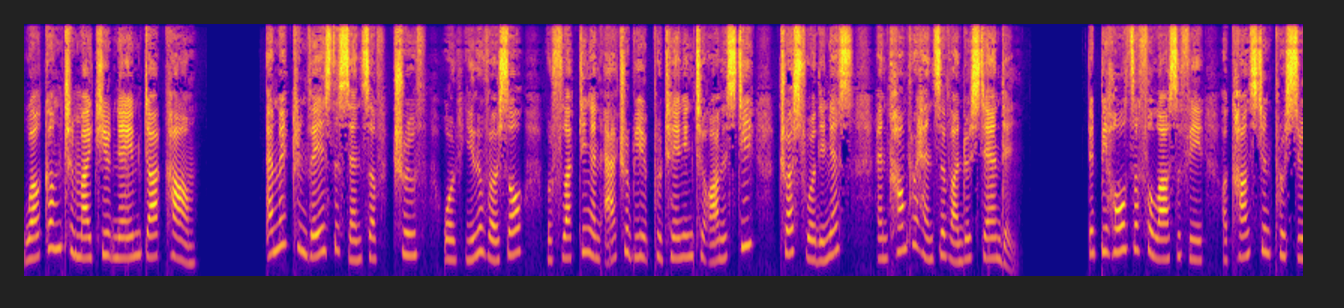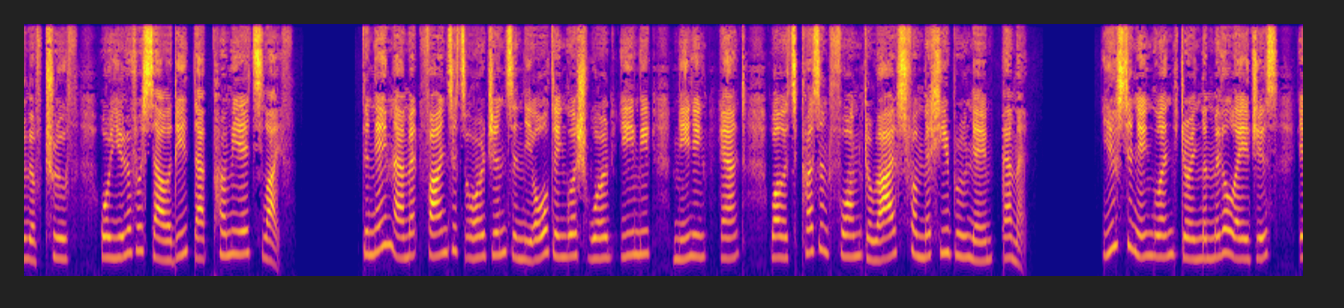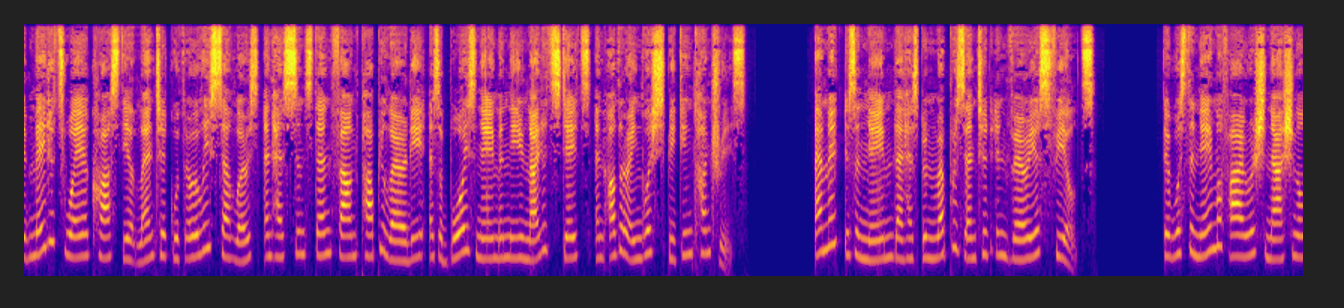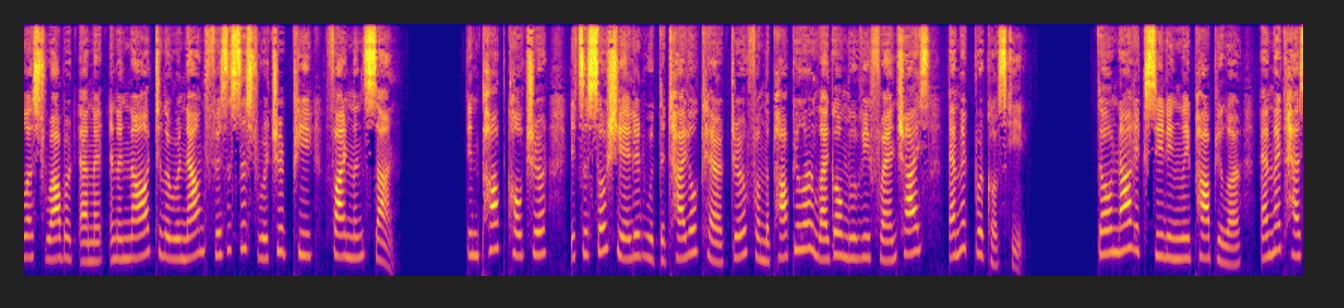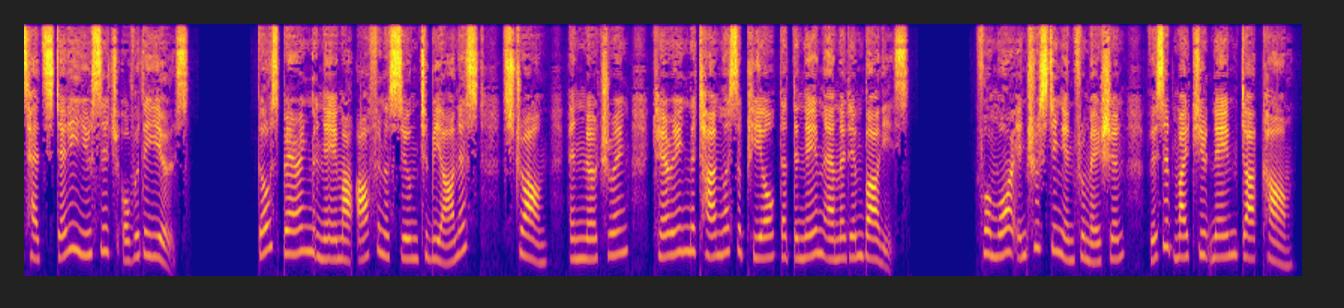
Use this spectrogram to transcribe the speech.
Welcome to mycutename.com. Emmet conveys the sense of truth or universal, reflecting an attribute pertaining to honesty, trustworthiness, and comprehensive understanding. It beholds a philosophy, a constant pursuit of truth, or universality that permeates life. The name Emmet finds its origins in the Old English word emi, meaning ant, while its present form derives from the Hebrew name Emmet. Used in England during the Middle Ages, it made its way across the Atlantic with early settlers and has since then found popularity as a boy's name in the United States and other English-speaking countries. Emmet is a name that has been represented in various fields. It was the name of Irish nationalist Robert Emmet and a nod to the renowned physicist Richard P. Feynman's son. In pop culture, it's associated with the title character from the popular LEGO movie franchise, Emmet Brickowski. Though not exceedingly popular, Emmet has had steady usage over the years. Those bearing the name are often assumed to be honest, strong, and nurturing, carrying the timeless appeal that the name Emmet embodies. For more interesting information, visit mycutename.com.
